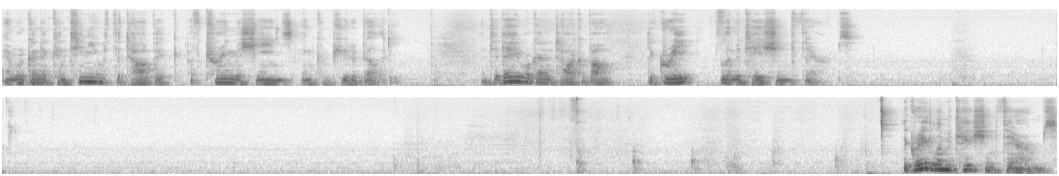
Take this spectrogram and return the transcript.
and we're going to continue with the topic of Turing machines and computability. And today we're going to talk about the great limitation theorems. The great limitation theorems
